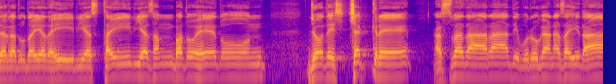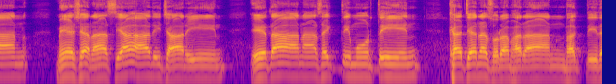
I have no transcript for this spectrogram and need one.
జగదుదయధైర్యస్థైర్యసంపతు హేతూన్. జ్యోతిశ్చక్రే అశ్వధారాది ఉరుగణ సహితాన్ మేషరాస్యాదిచారీన్ ఏతానాశక్తిమూర్తీన్ ఖచరసురభరాన్ భక్తిద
